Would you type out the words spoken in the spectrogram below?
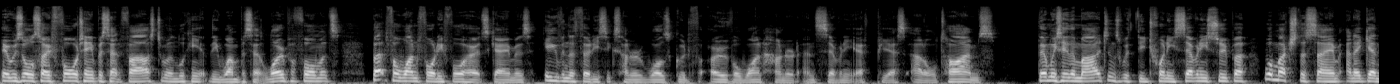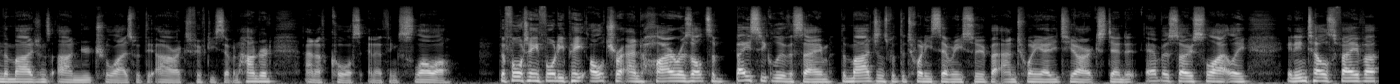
It was also 14% faster when looking at the 1% low performance, but for 144Hz gamers, even the 3600 was good for over 170 FPS at all times. Then we see the margins with the 2070 Super were much the same, and again the margins are neutralized with the RX 5700, and of course anything slower. The 1440p Ultra and higher results are basically the same. The margins with the 2070 Super and 2080 Ti are extended ever so slightly in Intel's favour,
